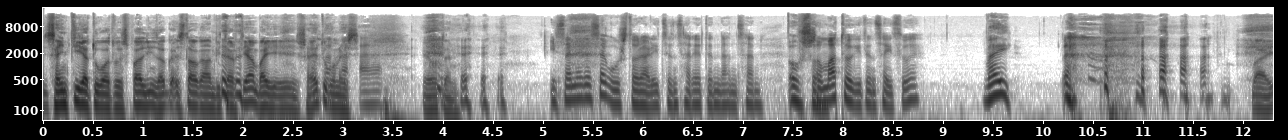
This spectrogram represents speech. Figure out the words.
zaintiratu batu espaldin, ez daukan bitartean, bai, e, saietuko naiz, egoten. Izan ere ze gustora aritzen zareten dantzan. Oso. Somatu egiten zaizu, eh? Bai, Bai,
